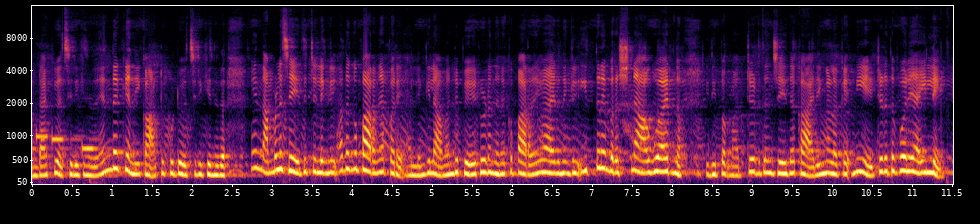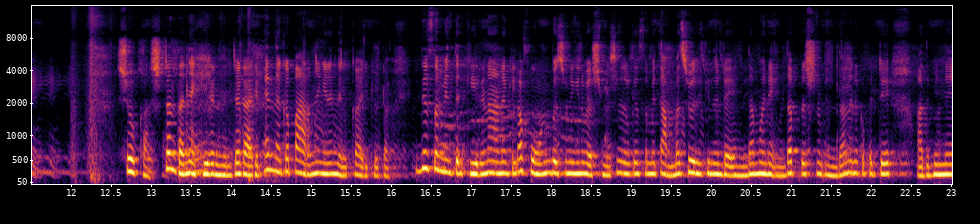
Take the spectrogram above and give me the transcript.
ഉണ്ടാക്കി വെച്ചിരിക്കുന്നത്. എന്തൊക്കെയാണ് നീ കാട്ടിക്കൂട്ടി വെച്ചിരിക്കുന്നത്? നമ്മൾ ചെയ്തിട്ടില്ലെങ്കിൽ അതങ്ങ് പറഞ്ഞാൽ പോരെ. അല്ലെങ്കിൽ അവന്റെ പേരൂടെ നിനക്ക് പറയുമായിരുന്നെങ്കിൽ ഇത്രയും പ്രശ്നമാകുമായിരുന്നു. ഇതിപ്പം മറ്റൊരുത്തം ചെയ്ത കാര്യങ്ങളൊക്കെ നീ ഏറ്റെടുത്ത പോലെ ആയില്ലേ? ഷോ കഷ്ടം തന്നെ കിരൺ നിന്റെ കാര്യം എന്നൊക്കെ പറഞ്ഞിങ്ങനെ നിൽക്കായിരിക്കും കേട്ടോ. ഇതേ സമയത്ത് കിരണാണെങ്കിൽ ആ ഫോൺ വെച്ചുകൊണ്ട് ഇങ്ങനെ വിഷമിച്ച് നിൽക്കുന്ന സമയത്ത് അമ്മ ചോദിക്കുന്നുണ്ട് എന്താ മോനെ എന്താ പ്രശ്നം? എന്താ നിനക്ക് പറ്റേ അത് പിന്നെ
